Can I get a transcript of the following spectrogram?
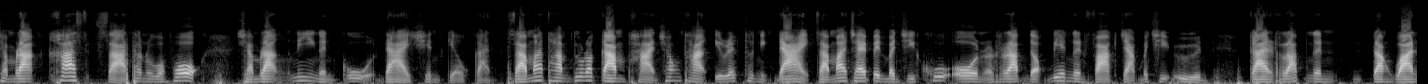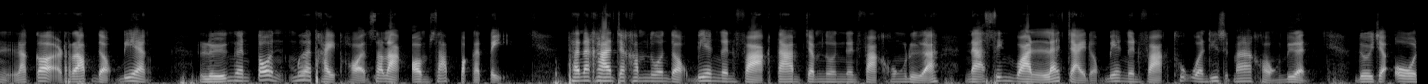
ชำระค่าศึกษาธนูปโภคชำระหนี้เงินกู้ได้เช่นเกี่ยวกัน สามารถทำธุรกรรมผ่านช่องทางอิเล็กทรอนิกส์ได้ สามารถใช้เป็นบัญชีคู่โอน รับดอกเบี้ยเงินฝากจากบัญชีอื่น การรับเงินรางวัล แล้วก็รับดอกเบี้ยหรือเงินต้นเมื่อไถ่ถอนสลากออมทรัพย์ปกติ ธนาคารจะคำนวณดอกเบี้ยเงินฝากตามจำนวนเงินฝากคงเหลือ ณ สิ้นวันและจ่ายดอกเบี้ยเงินฝากทุกวันที่ 15 ของเดือน โดยจะโอน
